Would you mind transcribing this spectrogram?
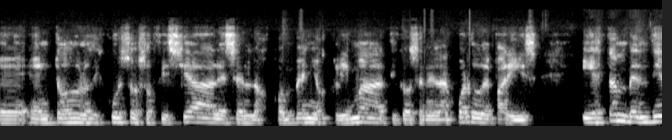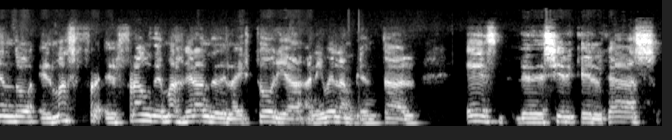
eh, en todos los discursos oficiales, en los convenios climáticos, en el Acuerdo de París, y están vendiendo el, más, el fraude más grande de la historia a nivel ambiental, es de decir que el gas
